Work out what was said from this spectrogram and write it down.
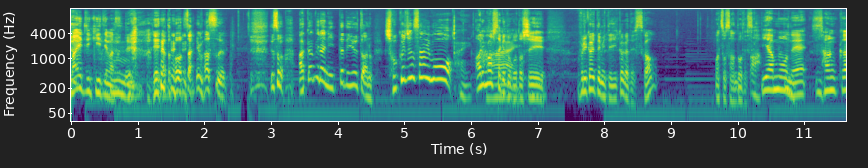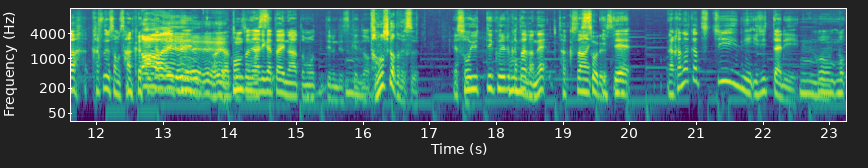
毎日聞いてます、うん。ありがとうございます。でその赤ビラに行ったでいうとあの植樹祭もはい。ありましたけど、はい。今年。振り返ってみていかがですか？松尾さんどうですか？いやもうね、参加勝代さんも参加していただいて、あーええええええありがとうございます本当にありがたいなと思ってるんですけど、い楽しかったです。やそう言ってくれる方がね、たくさんいそうて、ですねなかなか土にいじったり、うん。こうも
